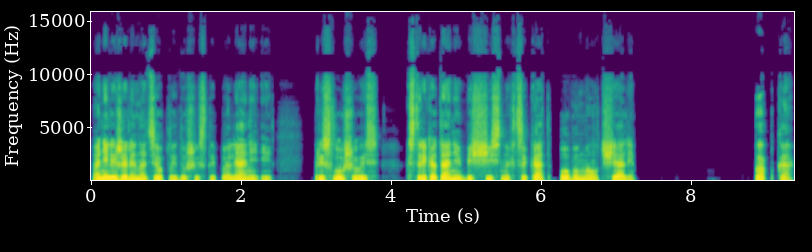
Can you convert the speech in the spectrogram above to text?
Они лежали на теплой душистой поляне и, прислушиваясь к стрекотанию бесчисленных цикад, оба молчали. — Папка,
